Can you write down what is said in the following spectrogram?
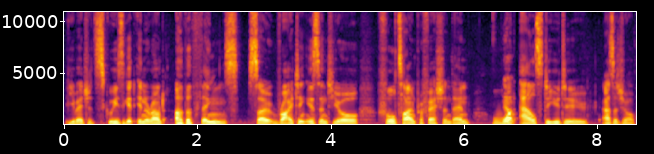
You mentioned squeezing it in around other things. So writing isn't your full-time profession then. What else do you do as a job?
